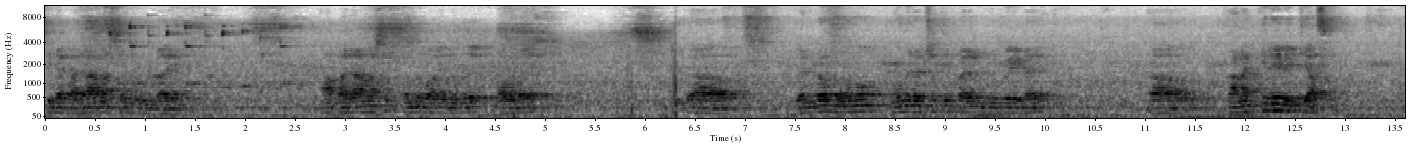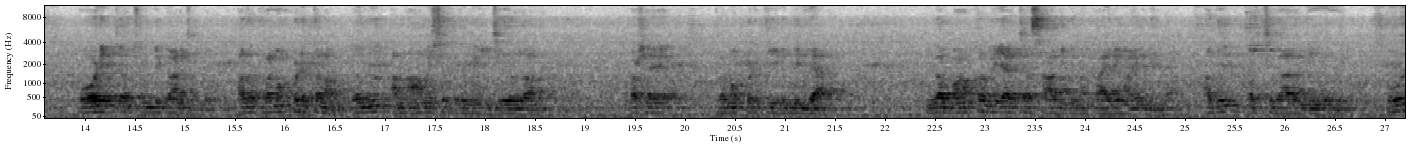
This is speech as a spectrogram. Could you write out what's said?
ചില പരാമർശങ്ങളുണ്ടായിരുന്നു ആ പരാമർശം എന്ന് പറയുന്നത് അവിടെ രണ്ടോ മൂന്നോ മൂന്ന് ലക്ഷത്തി പരം രൂപയുടെ കണക്കിലെ വ്യത്യാസം ഓഡിറ്റർ ചൂണ്ടിക്കാണിച്ചിട്ടു അത് ക്രമപ്പെടുത്തണം എന്ന് അന്ന് ആവശ്യപ്പെടുകയും ചെയ്തതാണ്. പക്ഷേ ക്രമപ്പെടുത്തിയിരുന്നില്ല. ഇവ മാത്രം വിചാരിച്ചാൽ സാധിക്കുന്ന കാര്യമായിരുന്നില്ല. അത് കുറച്ചു കാലം നീങ്ങുന്നു ഇപ്പോൾ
